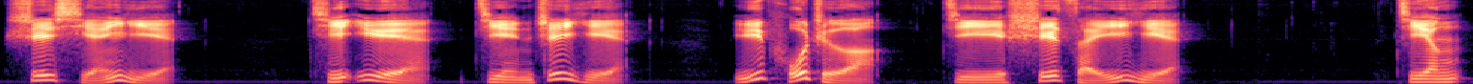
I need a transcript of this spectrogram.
失贤也，其月谨之也。于蒲者，即失贼也。经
